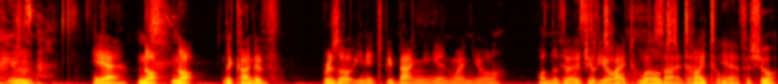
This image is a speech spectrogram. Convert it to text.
Hmm. Yeah, not not the kind of result you need to be banging in when you're on the And it's verge of the your title world decider. title. Yeah, for sure.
